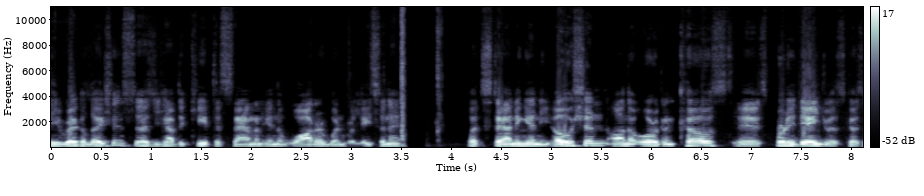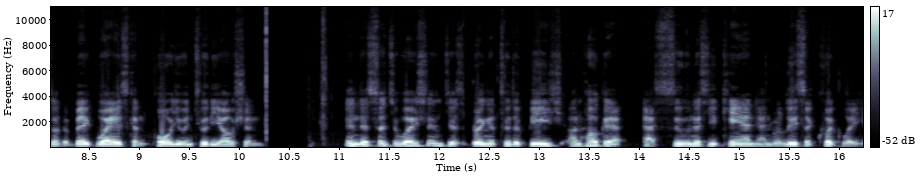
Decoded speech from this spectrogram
The regulation says you have to keep the salmon in the water when releasing it. But standing in the ocean on the Oregon coast is pretty dangerous because of the big waves can pull you into the ocean. In this situation, just bring it to the beach, unhook it as soon as you can, and release it quickly.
